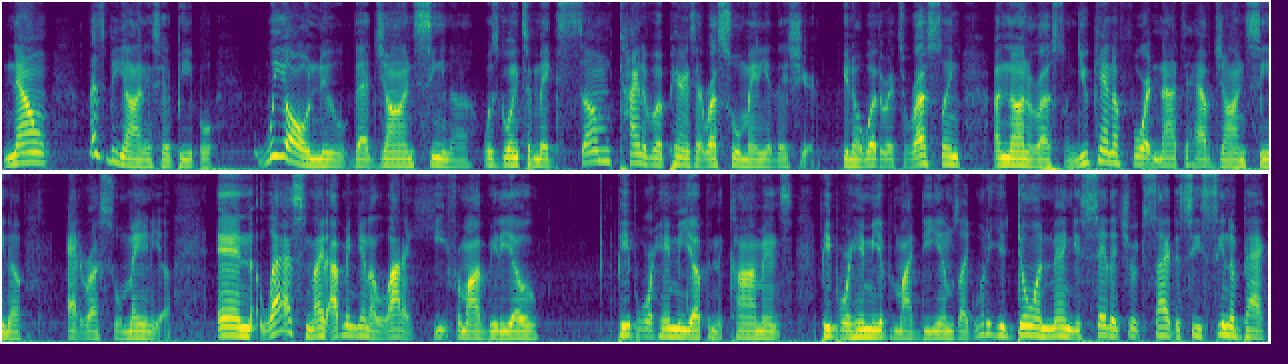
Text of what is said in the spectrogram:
Now, let's be honest here, people. We all knew that John Cena was going to make some kind of appearance at WrestleMania this year. You know, whether it's wrestling or non wrestling, you can't afford not to have John Cena at WrestleMania. And last night, I've been getting a lot of heat for my video people were hitting me up in the comments. People were hitting me up in my DMs like, what are you doing, man? You say that you're excited to see Cena back.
